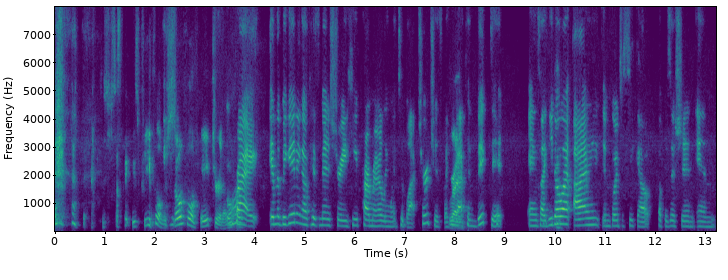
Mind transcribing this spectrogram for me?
it's just like these people are so full of hatred. Right. In the beginning of his ministry, he primarily went to black churches, but he right. got convicted and he's like, you know what? I am going to seek out a position in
